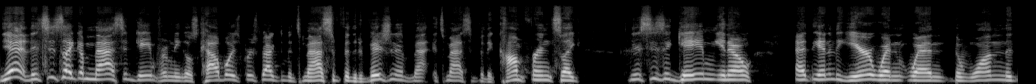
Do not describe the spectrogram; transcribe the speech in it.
yeah this is like a massive game from an eagles cowboys perspective. It's massive for the division it's massive for the conference. Like this is a game you know at the end of the year when when the one the,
